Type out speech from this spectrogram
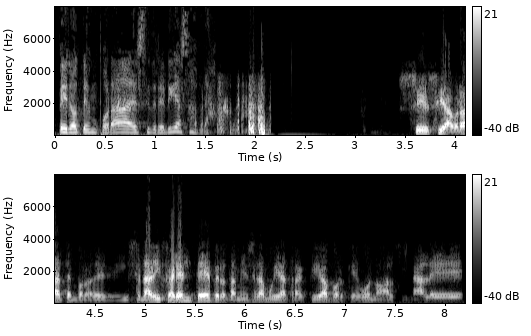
pero temporada de sidrerías habrá. Sí, sí, habrá temporada y será diferente, pero también será muy atractiva porque, bueno, al final, eh,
